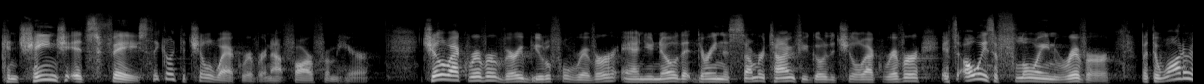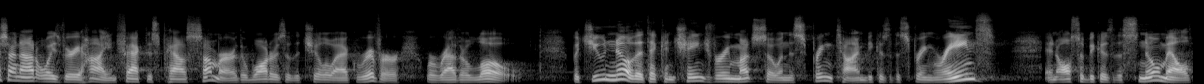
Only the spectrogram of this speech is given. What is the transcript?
can change its face, think like the Chilliwack River, not far from here. Chilliwack River, very beautiful river, and you know that during the summertime, if you go to the Chilliwack River, it's always a flowing river, but the waters are not always very high. In fact, this past summer, the waters of the Chilliwack River were rather low. But you know that that can change very much so in the springtime because of the spring rains and also because of the snow melt.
